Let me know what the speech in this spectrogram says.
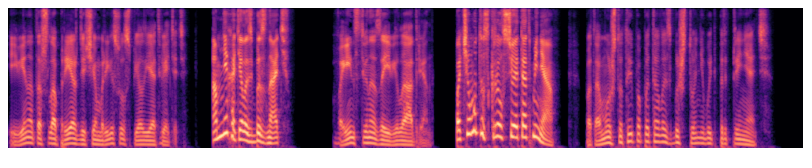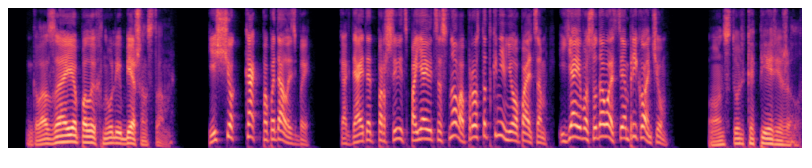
И Вин отошла прежде, чем Рис успел ей ответить. «А мне хотелось бы знать», – воинственно заявила Адриан. «Почему ты скрыл все это от меня?» «Потому что ты попыталась бы что-нибудь предпринять». Глаза ее полыхнули бешенством. «Еще как попыталась бы! Когда этот паршивец появится снова, просто ткни в него пальцем, и я его с удовольствием прикончу!» Он столько пережил.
